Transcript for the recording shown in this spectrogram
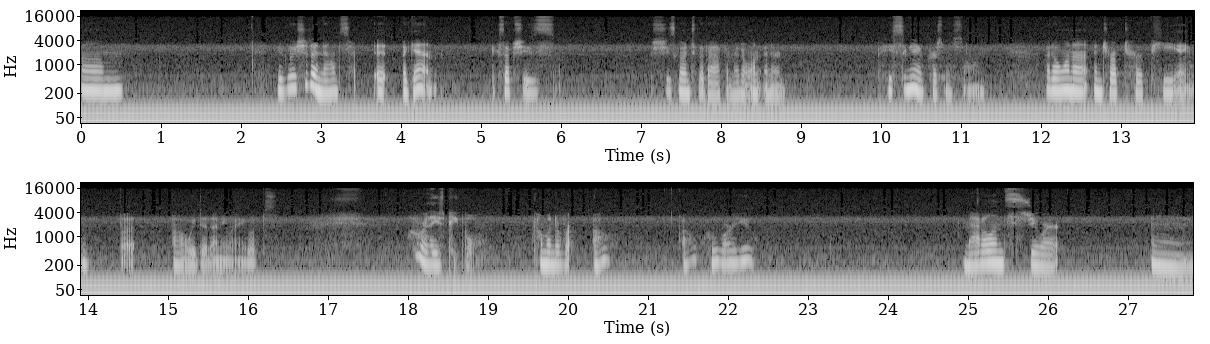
Um, maybe we should announce it again. Except she's, she's going to the bathroom. I don't want to enter. He's singing a Christmas song. I don't want to interrupt her peeing, but, oh, we did anyway. Whoops. Who are these people? Coming to. Oh. Oh, who are you? Madeline Stewart. Hmm.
